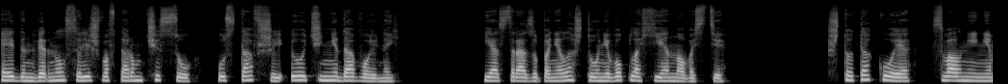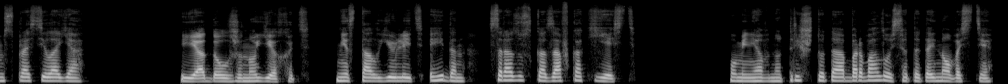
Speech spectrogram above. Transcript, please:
Эйден вернулся лишь во втором часу, уставший и очень недовольный. Я сразу поняла, что у него плохие новости. «Что такое?» — с волнением спросила я. «Я должен уехать», — не стал юлить Эйден, сразу сказав, как есть. У меня внутри что-то оборвалось от этой новости.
